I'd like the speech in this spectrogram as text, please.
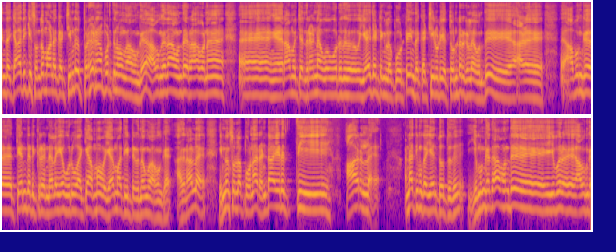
இந்த ஜாதிக்கு சொந்தமான கட்சின்றது பிரகடனப்படுத்தினவங்க அவங்க அவங்க தான் வந்து ராவணன் ராமச்சந்திரன் ஒவ்வொரு ஏஜென்ட்டுங்களை போட்டு இந்த கட்சியினுடைய தொண்டர்களை வந்து அவங்க தேர்ந்தெடுக்கிற நிலையை உருவாக்கி அம்மாவை ஏமாற்றிக்கிட்டு இருந்தவங்க அவங்க. அதனால் இன்னும் சொல்ல போனால் ரெண்டாயிரத்தி ஆறில் அதிமுக ஏன் தோத்துது? இவங்க தான் வந்து இவர் அவங்க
